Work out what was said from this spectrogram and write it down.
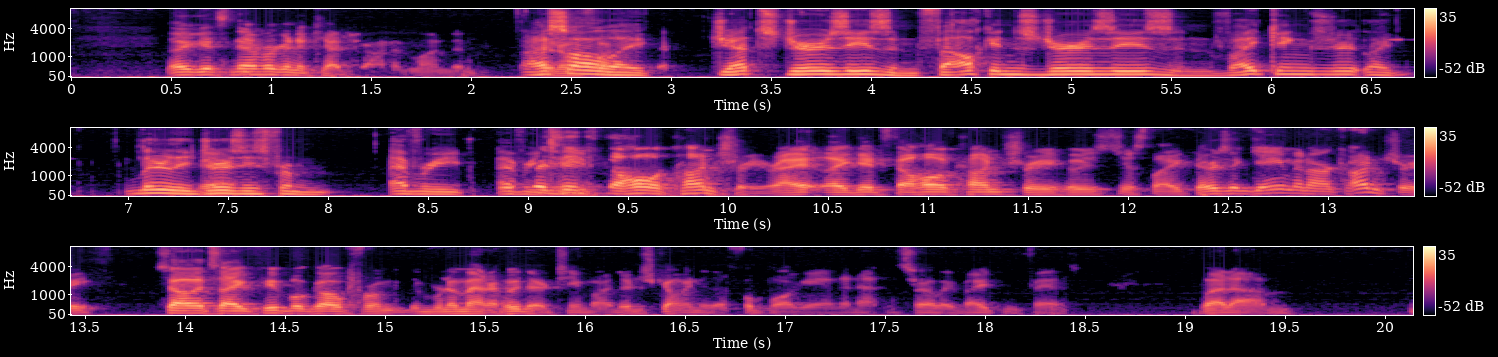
like it's never gonna catch on in London. I They don't saw fucking- like Jets jerseys and Falcons jerseys and Vikings jer- like literally jerseys from every every Because team. it's the whole country, right? Like it's the whole country who's just like, there's a game in our country. So it's like people go from no matter who their team are, they're just going to the football game. They're not necessarily Viking fans. But um, li-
